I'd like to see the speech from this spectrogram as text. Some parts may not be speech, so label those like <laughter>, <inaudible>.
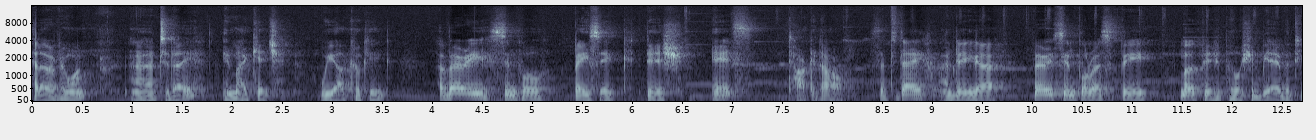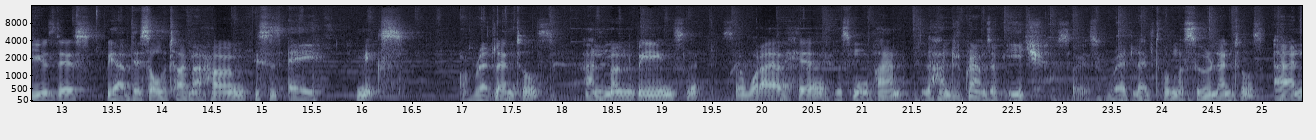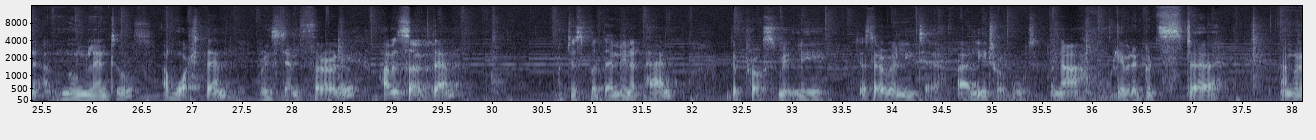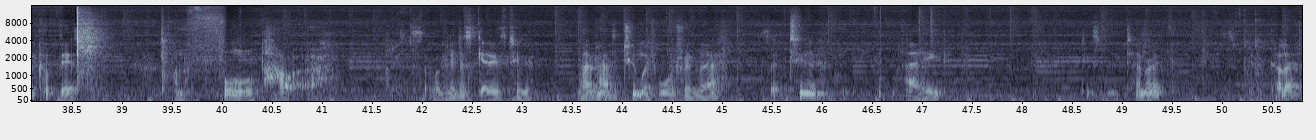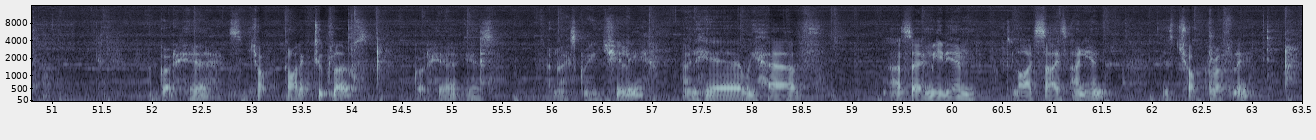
Hello everyone. Uh, today in my kitchen we are cooking a very simple basic dish. It's tarka dal. So today I'm doing a very simple recipe. Most people should be able to use this. We have this all the time at home. This is a mix of red lentils and mung beans. So what I have here in a small pan is 100 grams of each. So it's red lentil, masoor lentils and mung lentils. I've washed them, rinsed them thoroughly. haven't soaked them. I've just put them in a pan with approximately just over a litre, about a litre of water. But now give it a good stir. I'm gonna cook this on full power. So we're gonna just get it to, I don't add too much water in there. So two, adding teaspoon of turmeric, a bit of color. I've got here some chopped garlic, two cloves. I've got here is a nice green chili. And here we have, I'd say a medium large size onion, just chopped roughly.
